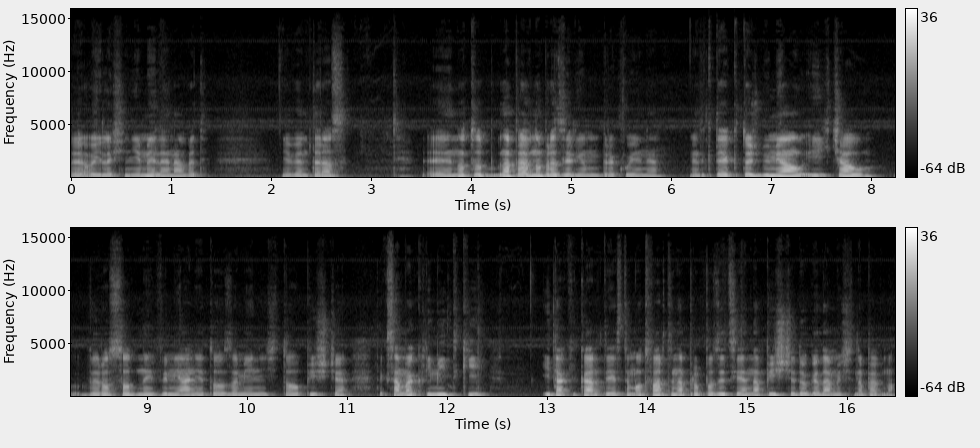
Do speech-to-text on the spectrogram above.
Y, O ile się nie mylę nawet. Nie wiem teraz. Y, No to na pewno Brazylią mi brakuje, nie? Więc jak ktoś by miał i chciał w rozsądnej wymianie to zamienić, to piszcie. Tak samo jak limitki i takie karty. Jestem otwarty na propozycje. Napiszcie, dogadamy się na pewno.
